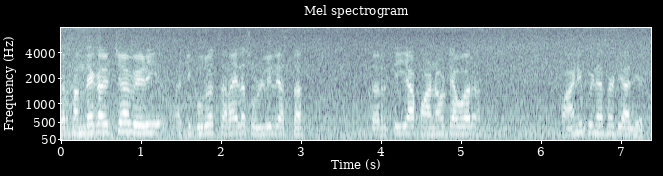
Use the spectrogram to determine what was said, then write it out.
तर संध्याकाळच्या वेळी जी गुरं चरायला सोडलेली असतात तर ती या पाणवठ्यावर पाणी पिण्यासाठी आली आहेत.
